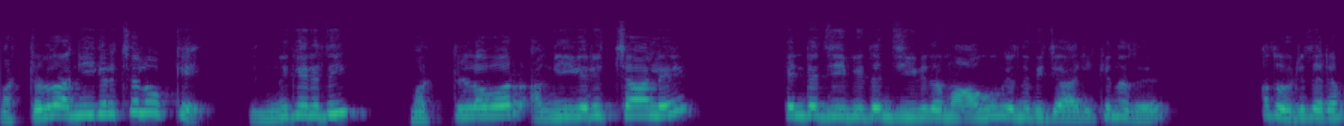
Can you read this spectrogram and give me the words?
മറ്റുള്ളവർ അംഗീകരിച്ചാൽ ഓക്കെ എന്ന് കരുതി മറ്റുള്ളവർ അംഗീകരിച്ചാലേ എന്റെ ജീവിതം ജീവിതമാകൂ എന്ന് വിചാരിക്കുന്നത് അതൊരു തരം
